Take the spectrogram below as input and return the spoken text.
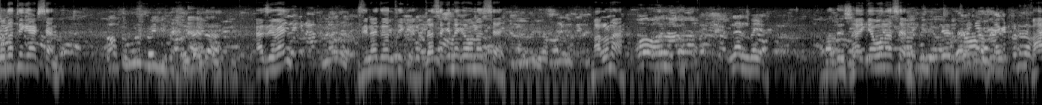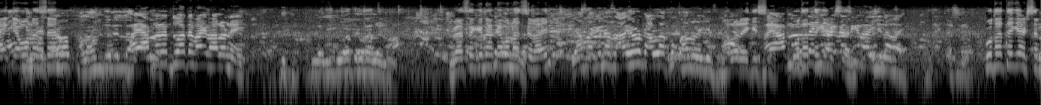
কোথা থেকে আসছেন? হ্যাঁ জি ভাই? ঝিনাইদহ থেকে। বেচা কিনা কেমন হচ্ছে? ভালো না? ভাইয়া। ভাই কেমন আছেন? ভাই কেমন আছেন? আলহামদুলিল্লাহ। ভাই আপনাদের দোয়াতে ভাই ভালো নেই। দুয়াতে ভালো না বেচা কিনা কেমন হচ্ছে ভাই? বেচা কিনা যাই হোক আল্লাহ খুব ভালো রেখেছে। ভালো রেখেছি। কোথা থেকে আসছেন? ভাই? কোথা থেকে আসছেন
